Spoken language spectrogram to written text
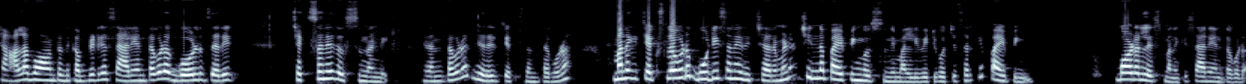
చాలా బాగుంటుంది. కంప్లీట్గా శారీ అంతా కూడా గోల్డ్ జరీ చెక్స్ అనేది వస్తుందండి. ఇదంతా కూడా జరీ చెక్స్ అంతా కూడా. మనకి చెక్స్లో కూడా బూటీస్ అనేది ఇచ్చారు మేడం. చిన్న పైపింగ్ వస్తుంది మళ్ళీ వీటికి వచ్చేసరికి పైపింగ్ బార్డర్లెస్ మనకి శారీ అంతా కూడా.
